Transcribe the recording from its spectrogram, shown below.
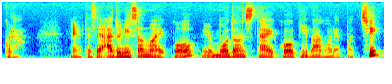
꾸라. 예, 뜻의 아두닉 서머 있고 요 모던 스타 있고 비바 거래 뻗치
